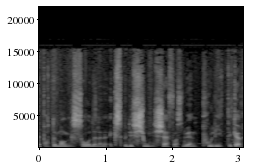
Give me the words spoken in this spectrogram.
departementsråd eller en ekspedisjonssjef. altså Du er en politiker.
